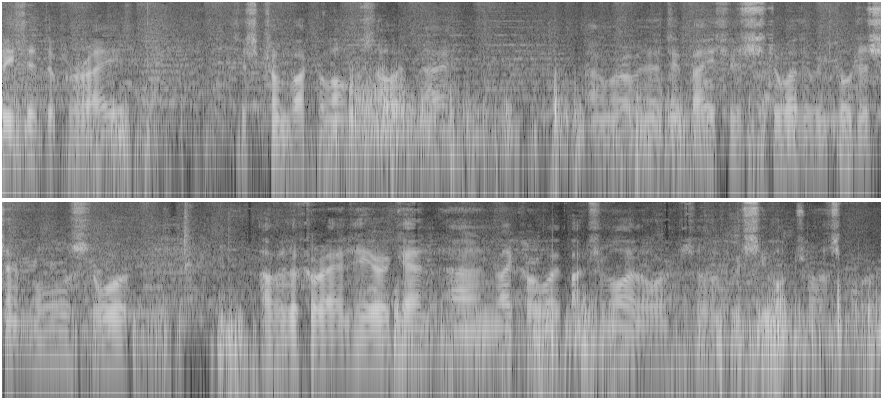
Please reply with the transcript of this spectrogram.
Completed the parade. Just come back alongside now. And we're having a debate as to whether we go to St Mawes or have a look around here again and make our way back to Mylor. So we'll see what transpires.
